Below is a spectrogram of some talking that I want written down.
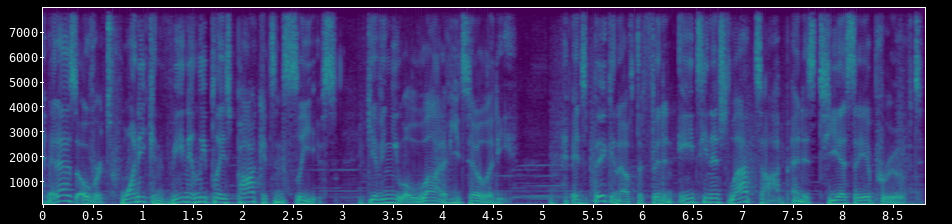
It has over 20 conveniently placed pockets and sleeves, giving you a lot of utility. It's big enough to fit an 18-inch laptop and is TSA approved.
